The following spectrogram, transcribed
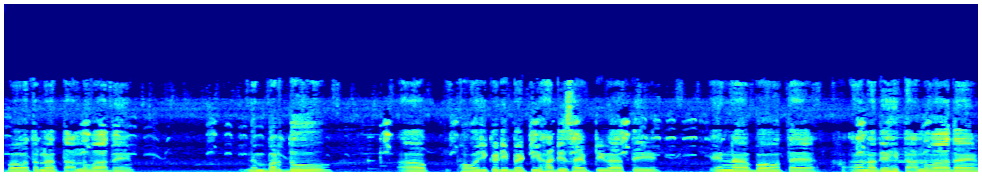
ਬਹੁਤ ਉਹਨਾਂ ਧੰਨਵਾਦ ਹੈ। ਨੰਬਰ 2 ਆ ਫੌਜ ਕਿਹੜੀ ਬੈਠੀ ਸਾਡੀ ਸੇਫਟੀ ਵਾਸਤੇ ਇਹਨਾਂ ਬਹੁਤ ਹੈ, ਉਹਨਾਂ ਦੇ ਅਸੀਂ ਧੰਨਵਾਦ ਹੈ।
